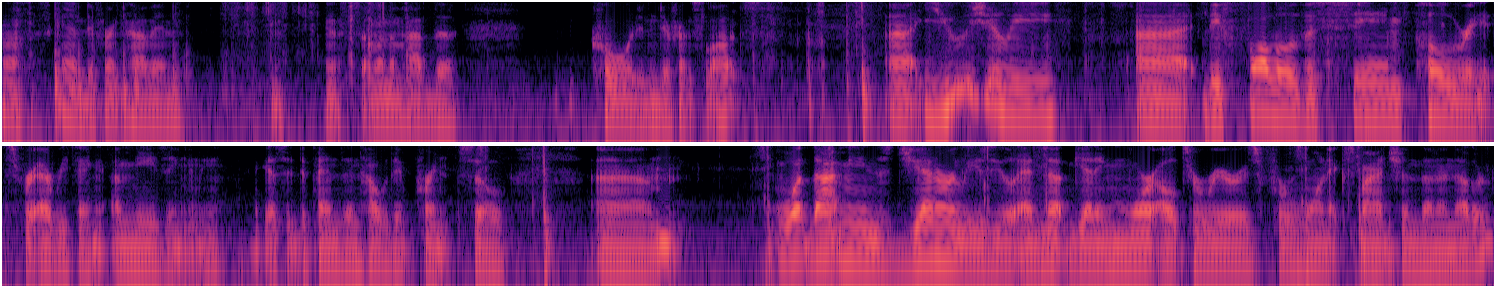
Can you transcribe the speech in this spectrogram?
oh, it's kind of different having, you know, some of them have the code in different slots. Uh, usually uh, they follow the same pull rates for everything amazingly. I guess it depends on how they print. So um, what that means generally is you'll end up getting more ultra rares for one expansion than another.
